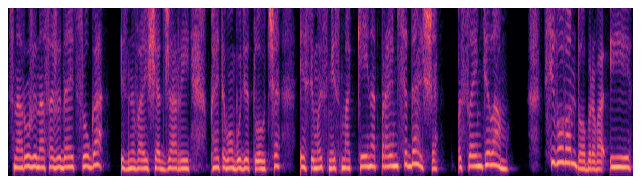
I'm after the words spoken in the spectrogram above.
Снаружи нас ожидает слуга, изнывающий от жары, поэтому будет лучше, если мы с мисс Маккейн отправимся дальше, по своим делам. Всего вам доброго и...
